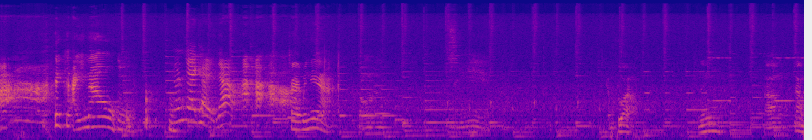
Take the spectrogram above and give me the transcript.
อ้าไข่เน่า นั่นไงไข่ดาวอะอะอะอะใช่ไหมเนี่ยสองนี่ทำตัวหนึ่งสองสาม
